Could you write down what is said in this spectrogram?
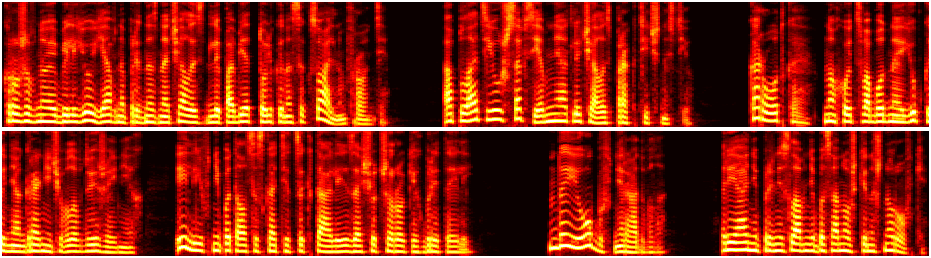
Кружевное белье явно предназначалось для побед только на сексуальном фронте. А платье уж совсем не отличалось практичностью. Короткая, но хоть свободная юбка не ограничивала в движениях, и лиф не пытался скатиться к талии за счет широких бретелей. Да и обувь не радовала. Риане принесла мне босоножки на шнуровке.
